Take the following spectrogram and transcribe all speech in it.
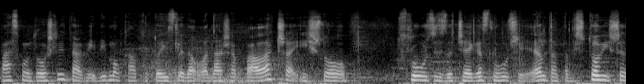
pa smo došli da vidimo kako to izgleda ova naša palača i što služi, za čega služi, jel? da što više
